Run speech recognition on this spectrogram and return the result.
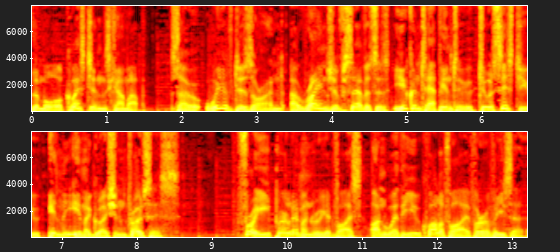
the more questions come up. So we've designed a range of services you can tap into to assist you in the immigration process. Free preliminary advice on whether you qualify for a visa.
